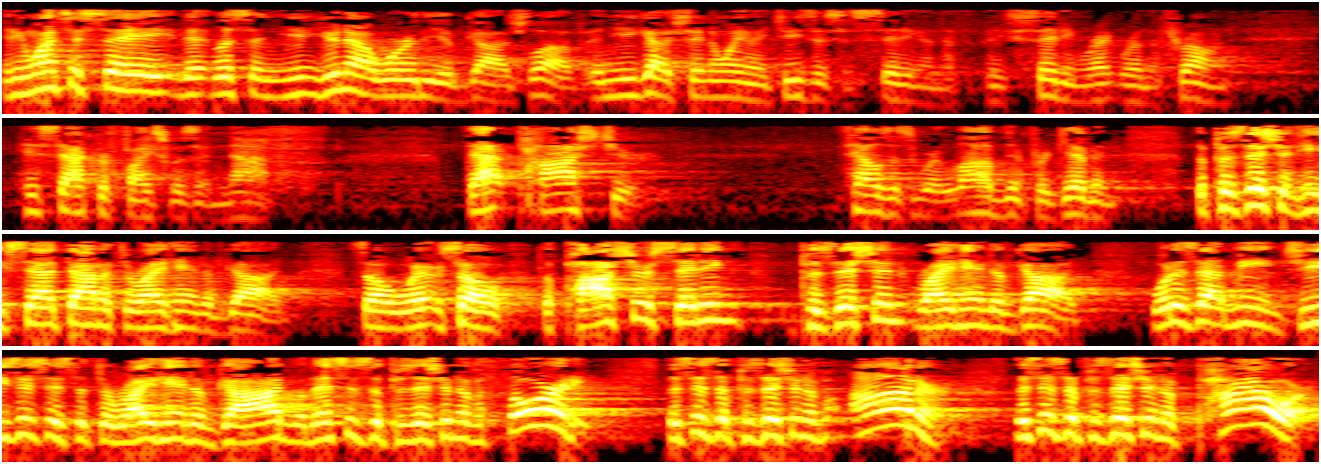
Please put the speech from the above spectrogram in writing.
And he wants to say that, listen, you, are not worthy of God's love. And you got to say, no, wait a minute, Jesus is sitting on the, he's sitting right where on the throne. His sacrifice was enough. That posture tells us we're loved and forgiven. The position, he sat down at the right hand of God. So, where, so the posture, sitting, position, right hand of God. What does that mean? Jesus is at the right hand of God. Well, this is a position of authority. This is a position of honor. This is a position of power.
